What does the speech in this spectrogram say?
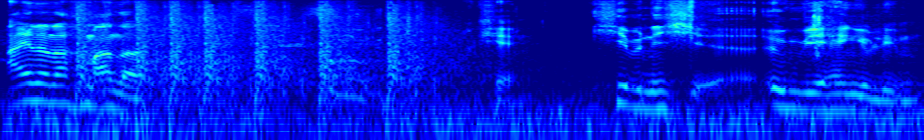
Einer nach dem anderen. Okay, hier bin ich äh, irgendwie hängen geblieben.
